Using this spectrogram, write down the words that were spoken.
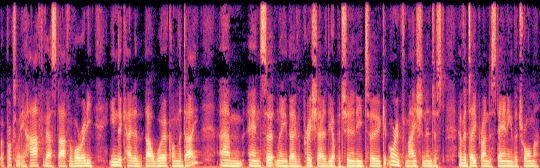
approximately half of our staff have already indicated that they'll work on the day. Um, and certainly they've appreciated the opportunity to get more information and just have a deeper understanding of the trauma.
